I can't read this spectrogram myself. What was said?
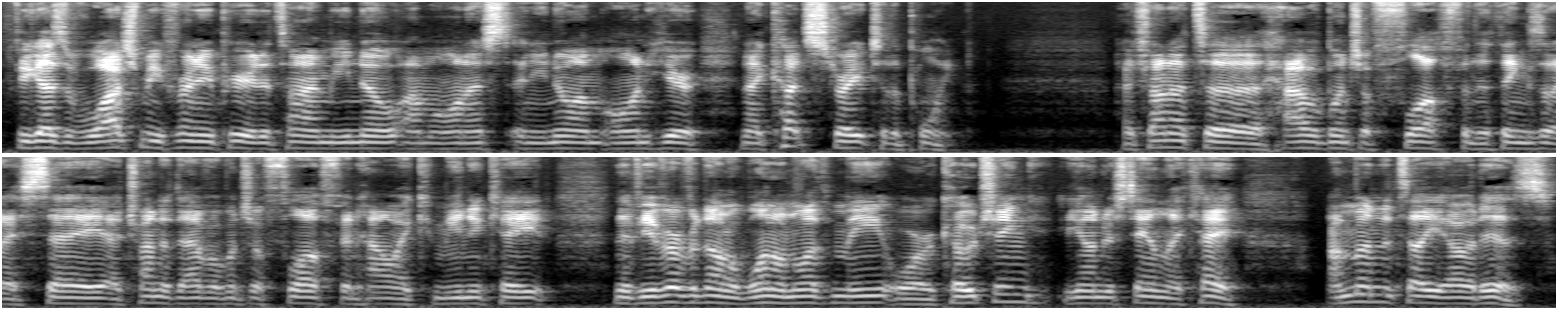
If you guys have watched me for any period of time, you know I'm honest and you know I'm on here and I cut straight to the point. I try not to have a bunch of fluff in the things that I say. I try not to have a bunch of fluff in how I communicate. And if you've ever done a one on one with me or coaching, you understand, like, hey, I'm going to tell you how it is.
